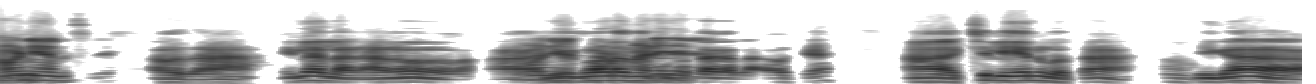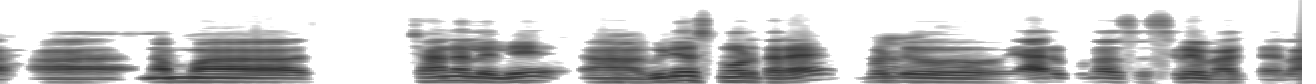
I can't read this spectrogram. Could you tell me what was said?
ನೋಡಿ ಹೌದಾ? ಇಲ್ಲ ಇಲ್ಲ ನಾನು ನೋಡಿ, ನೋಡೋದ್ ನನಗೆ ಗೊತ್ತಾಗಲ್ಲ. ಓಕೆ ಆಕ್ಚುಲಿ ಏನು ಗೊತ್ತಾ? ಈಗ ನಮ್ಮ ಚಾನಲ್ ಅಲ್ಲಿ ವಿಡಿಯೋಸ್ ನೋಡ್ತಾರೆ ಬಟ್ ಯಾರು ಕೂಡ ಸಬ್ಸ್ಕ್ರೈಬ್ ಆಗ್ತಾ ಇಲ್ಲ.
